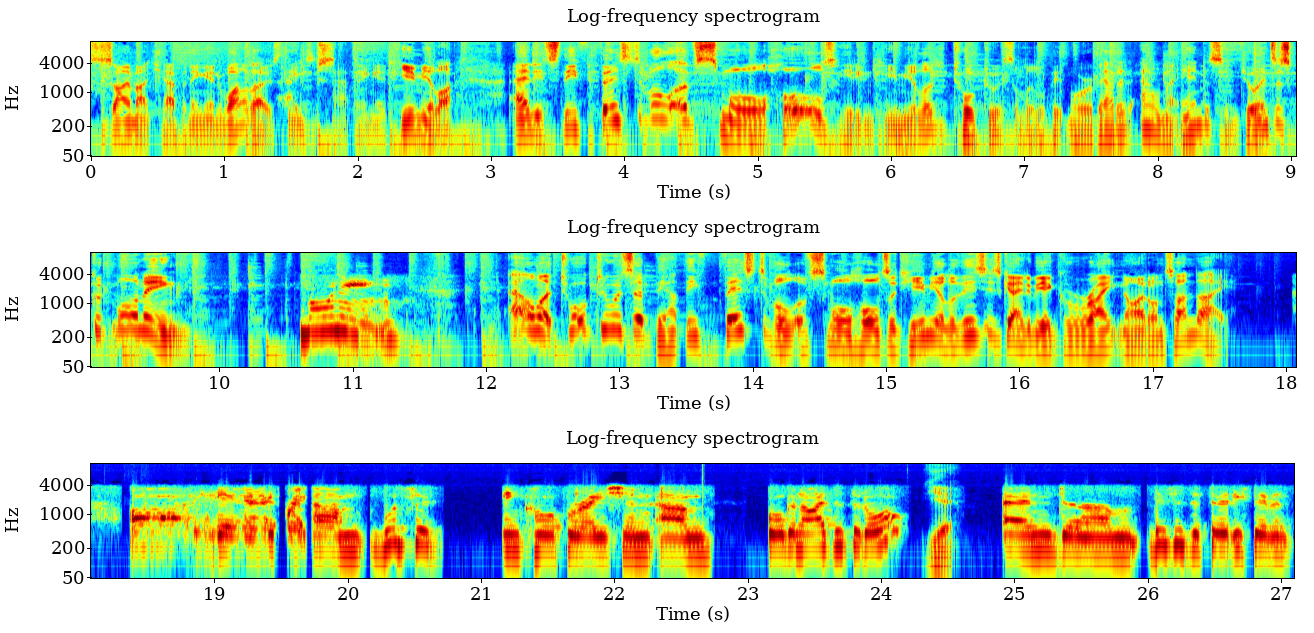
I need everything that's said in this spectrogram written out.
So much happening, and one of those things is happening at Humula. And it's the Festival of Small Halls hitting Humula. To talk to us a little bit more about it, Alma Anderson joins us. Good morning. Morning. Alma, talk to us about the Festival of Small Halls at Humula. This is going to be a great night on Sunday. Uh, yeah, it's great. Um, Woodford Incorporation um, organises it all, Yeah. and um, this is the 37th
